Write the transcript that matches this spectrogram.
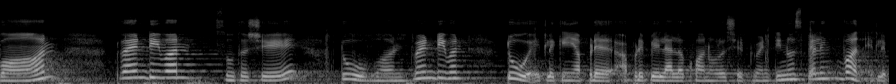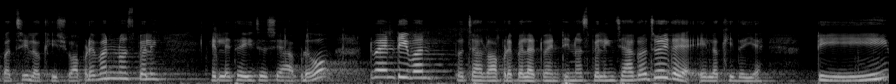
વન ટ્વેન્ટી વન શું થશે? Two one twenty one two એટલે કે અહીં આપણે આપણે પહેલાં લખવાનું રહેશે ટ્વેન્ટીનો સ્પેલિંગ વન એટલે પછી લખીશું આપણે વનનો સ્પેલિંગ એટલે થઈ જશે આપણો ટ્વેન્ટી વન તો ચાલો આપણે પહેલાં ટ્વેન્ટીનો સ્પેલિંગ જે આગળ જોઈ ગયા એ લખી દઈએ. T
